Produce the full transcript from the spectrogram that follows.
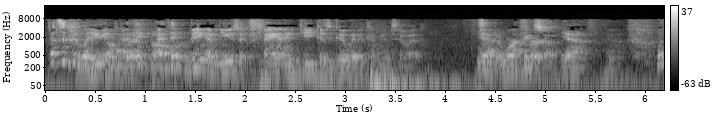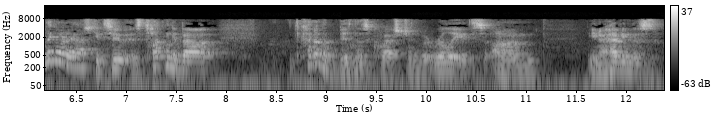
That's a good way to get. I think. I think being a music fan and geek is a good way to come into it. Yeah, to work I think for. so. Yeah, yeah. One thing I wanted to ask you too is talking about. It's kind of a business question, but really it's um, you know having this.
